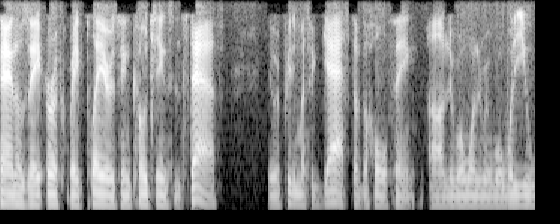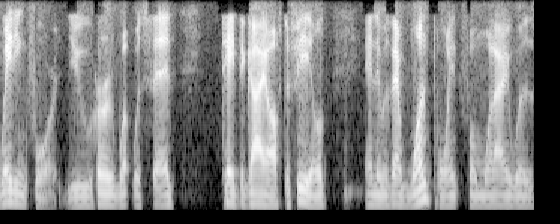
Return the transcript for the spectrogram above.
San Jose Earthquake players and coachings and staff, they were pretty much aghast of the whole thing. Um, they were wondering, well, what are you waiting for? You heard what was said, take the guy off the field. And it was at one point, from what I was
